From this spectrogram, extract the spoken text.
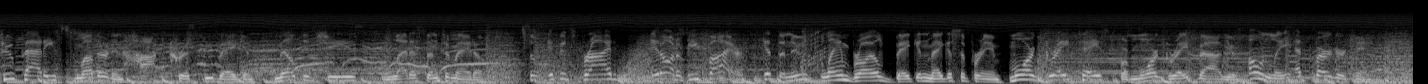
Two patties smothered in hot, crispy bacon, melted cheese, lettuce, and tomato. So if it's fried, it ought to be fired. Get the new flame broiled Bacon Mega Supreme. More great taste for more great value. Only at Burger King.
